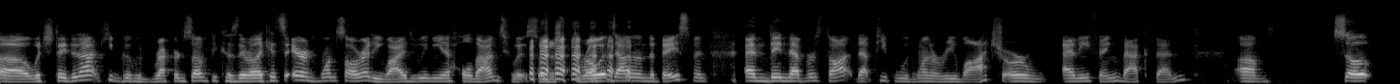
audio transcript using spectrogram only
uh, which they did not keep good records of because they were like, it's aired once already. Why do we need to hold on to it? So just throw it down in the basement. And they never thought that people would want to rewatch or anything back then. Um, so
